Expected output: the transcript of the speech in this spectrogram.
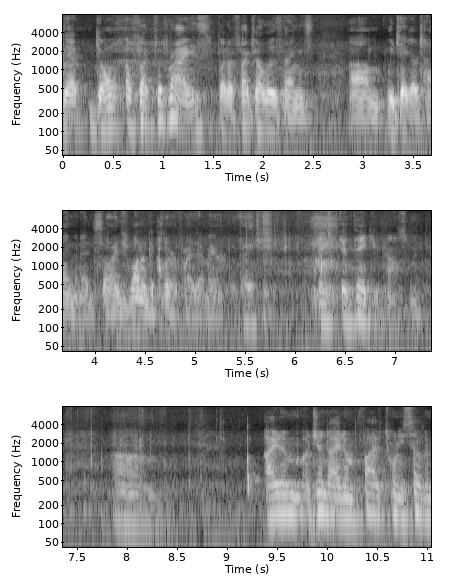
that don't affect the price, but affect other things, um, we take our time in it, so I just wanted to clarify that, Mayor. Thank you. Thank- And thank you, Councilman. Um, Item, agenda item five twenty-seven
